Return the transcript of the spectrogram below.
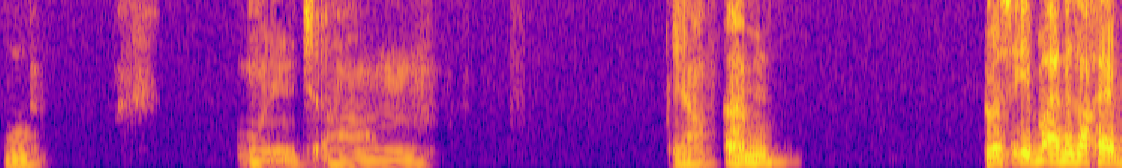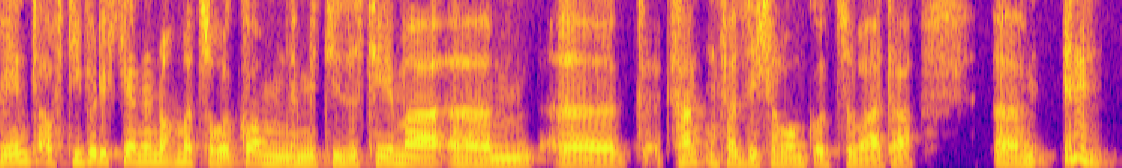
Und ähm, ja. Ähm, Du hast eben eine Sache erwähnt, auf die würde ich gerne nochmal zurückkommen, nämlich dieses Thema ähm, äh, Krankenversicherung und so weiter. Ähm,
